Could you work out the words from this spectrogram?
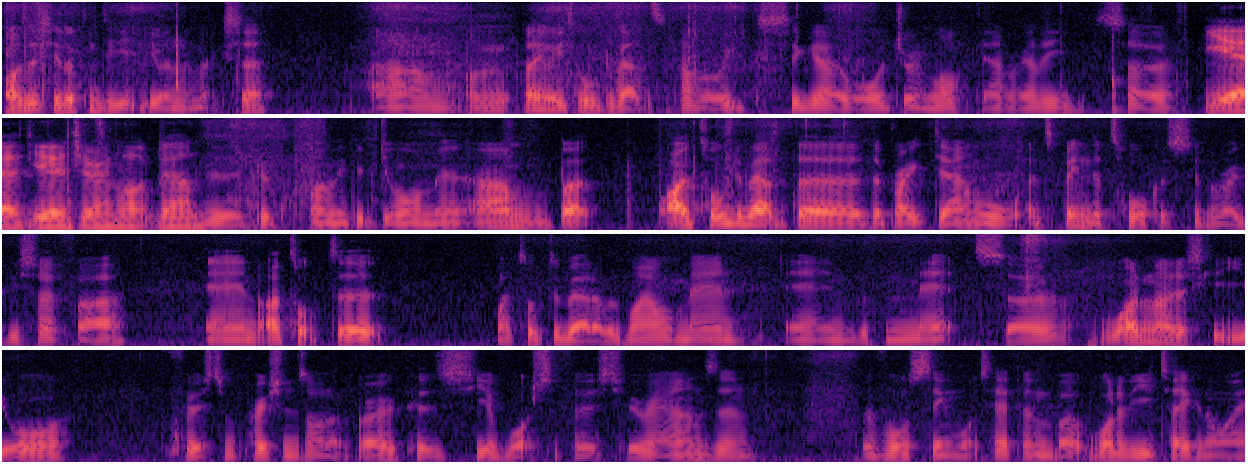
I was actually looking to get you in the mixer. Um, I, mean, I think we talked about this a couple of weeks ago, or during lockdown, really. So yeah yeah during lockdown Yeah, good to finally get you on, man. Um, but I talked about the the breakdown. Well, it's been the talk of Super Rugby so far, and I talked to I talked about it with my old man and with Matt. So why don't I just get your first impressions on it, bro? Because you've watched the first two rounds and we've all seen what's happened. But what have you taken away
